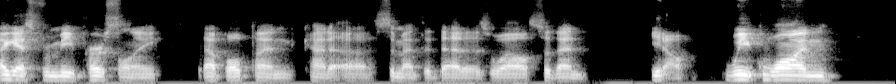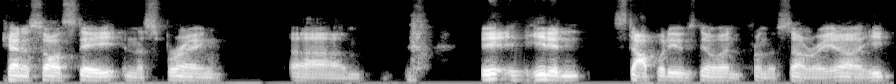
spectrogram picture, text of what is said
I guess for me personally, that bullpen kind of uh, cemented that as well. So then, you know, week one, Kennesaw State in the spring, um, it, he didn't stop what he was doing from the summer. You know, he,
